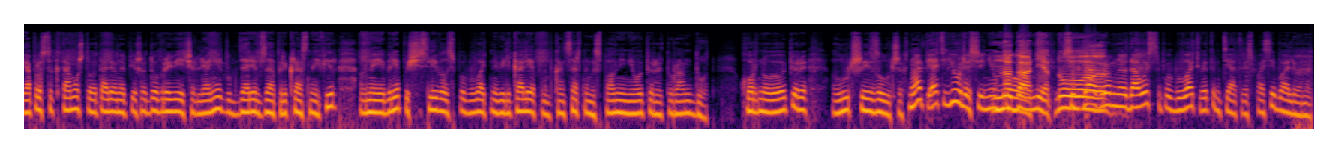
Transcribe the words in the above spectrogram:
я просто к тому, что вот Алена пишет «Добрый вечер, Леонид, благодарим за прекрасный эфир. В ноябре посчастливилось побывать на великолепном концертном исполнении оперы «Турандот» хор новой оперы лучший из лучших. Ну, опять Юля Синюкова. Ну, да, нет, ну... Всегда огромное удовольствие побывать в этом театре. Спасибо, Алена.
